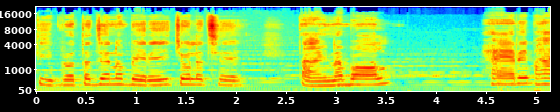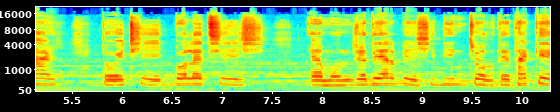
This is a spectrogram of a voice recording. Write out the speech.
তীব্রতা যেন বেড়েই চলেছে। তাই না বল? হ্যাঁ রে ভাই, তুই ঠিক বলেছিস। এমন যদি আর বেশি দিন চলতে থাকে,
